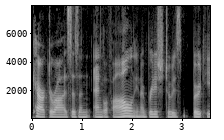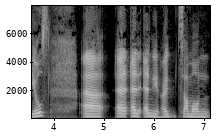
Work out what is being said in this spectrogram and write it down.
characterized as an Anglophile, you know, British to his boot heels. Uh, and, and, and you know some on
